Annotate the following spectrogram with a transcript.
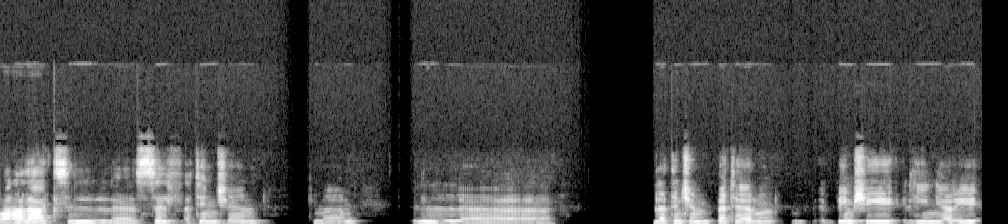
طبعا على عكس ال self attention تمام؟ ال attention pattern بيمشي linearly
